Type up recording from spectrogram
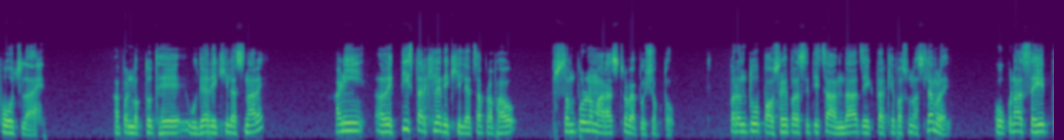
पोहोचलं आहे. आपण बघतो हे उद्या देखील असणार आहे. आणि एकतीस तारखेला देखील याचा प्रभाव संपूर्ण महाराष्ट्र व्यापू शकतो. परंतु पावसाळी परिस्थितीचा अंदाज एक तारखेपासून असल्यामुळे कोकणासहित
